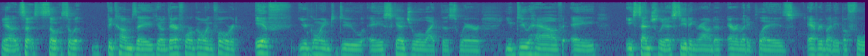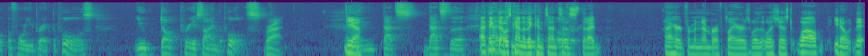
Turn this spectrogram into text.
you know so so so it becomes a you know therefore going forward if you're going to do a schedule like this where you do have a essentially a seeding round of everybody plays everybody before before you break the pools you don't pre-assign the pools Right. I Yeah. mean, that's that's the I think that was kind of the consensus over- that I I heard from a number of players was was just well, you know, the,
